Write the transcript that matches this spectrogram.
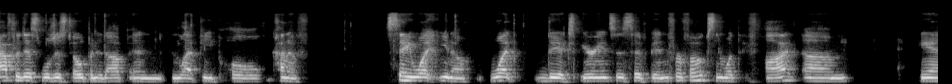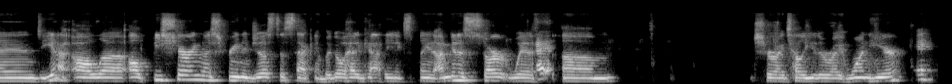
after this we'll just open it up and, and let people kind of say what you know what the experiences have been for folks and what they thought. Um, and yeah, I'll uh, I'll be sharing my screen in just a second, but go ahead, Kathy, and explain. I'm going to start with. Um, sure I tell you the right one here. Okay.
